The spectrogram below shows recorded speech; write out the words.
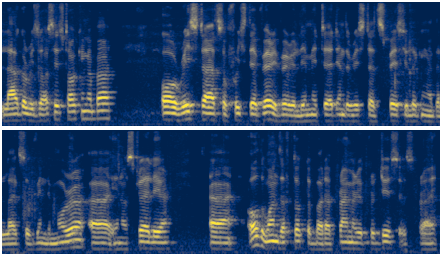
Largo Resources talking about, or restarts of which they're very, very limited. In the restart space, you're looking at the likes of Windimurra uh, in Australia. Uh, all the ones I've talked about are primary producers, right?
